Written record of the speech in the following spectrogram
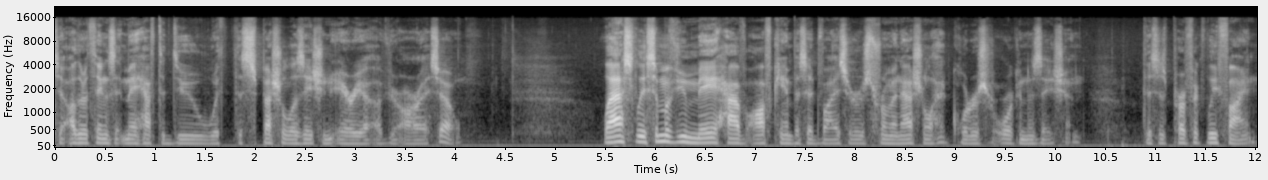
to other things that may have to do with the specialization area of your RSO. Lastly, some of you may have off campus advisors from a national headquarters or organization. This is perfectly fine.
